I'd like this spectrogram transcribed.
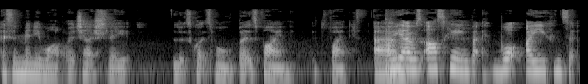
It's a mini one, which actually looks quite small, but it's fine. It's fine. Um, oh yeah. I was asking, but what are you concerned?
